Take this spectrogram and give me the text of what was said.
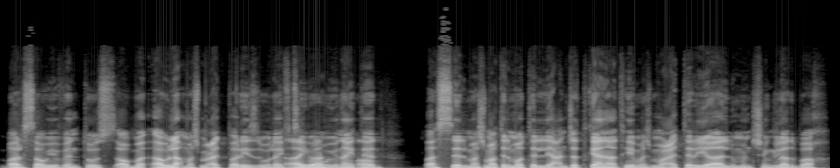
بارسا ويوفنتوس أو أو لا مجموعة باريس وليفتسيج أيوة. ويونايتد. آه. بس مجموعة الموت اللي عن جد كانت هي مجموعة ريال ومنشنجلادباخ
